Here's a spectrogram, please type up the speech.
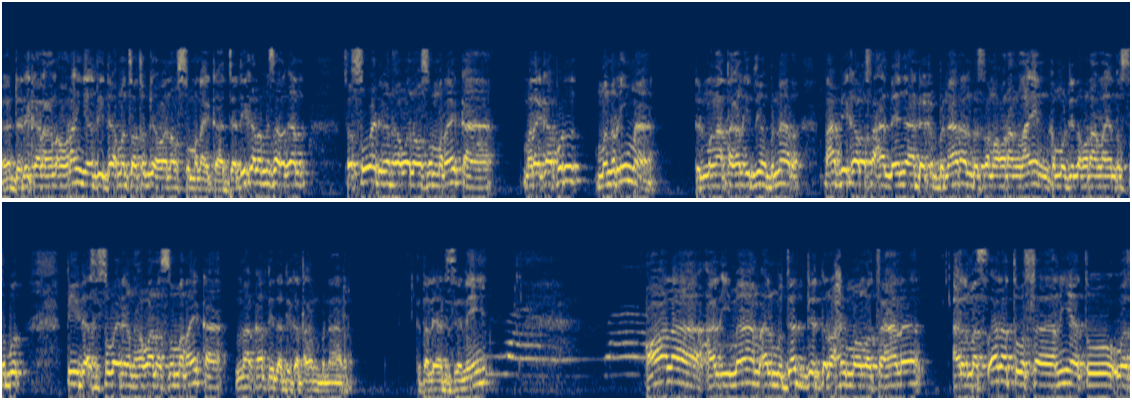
Ya, dari kalangan orang yang tidak mencocoki hawa nafsu mereka. Jadi kalau misalkan sesuai dengan hawa nafsu mereka, mereka pun menerima dan mengatakan itu yang benar. Tapi kalau seandainya ada kebenaran bersama orang lain, kemudian orang lain tersebut tidak sesuai dengan hawa nafsu mereka, maka tidak dikatakan benar. Kita lihat di sini. Qala al-Imam Al-Mujaddid rahimahullah taala, al-mas'alatu tsaniyatu wa.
